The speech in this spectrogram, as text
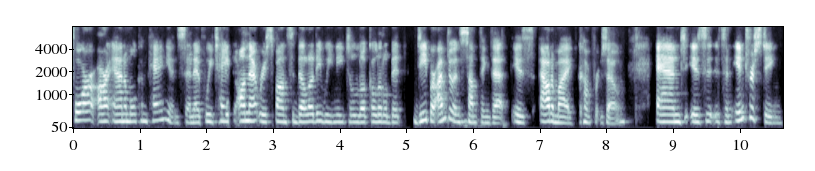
For our animal companions. And if we take on that responsibility, we need to look a little bit deeper. I'm doing something that is out of my comfort zone and is it's an interesting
